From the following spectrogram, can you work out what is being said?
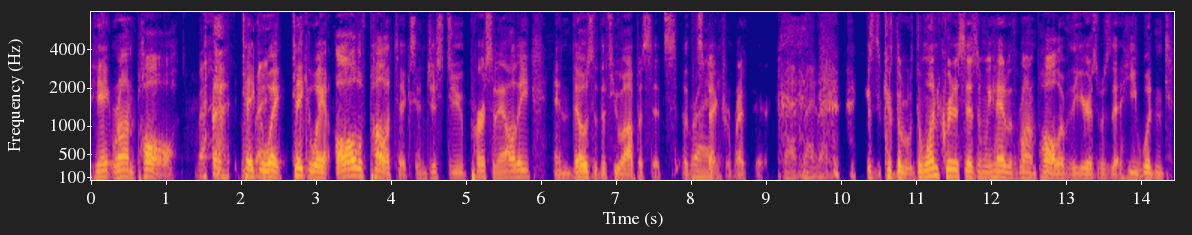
he ain't Ron Paul. right, Take Right. away take away all of politics and just do personality, and those are the two opposites of the Right. spectrum right there. right, right, right. Because the the one criticism we had with Ron Paul over the years was that he wouldn't.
